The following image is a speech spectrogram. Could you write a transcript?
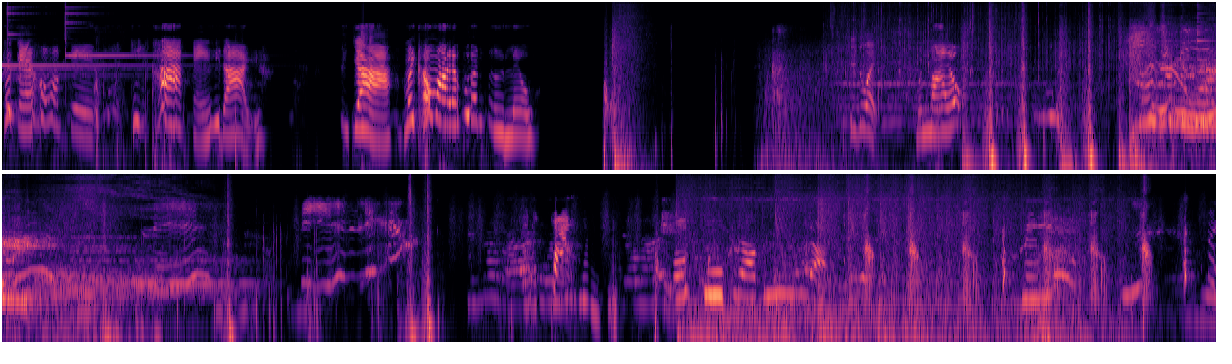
ถ้าแกเข้ามาเกณฑ์ที่ฆ่าแกให้ได้ อย่าไม่เข้ามาแล้วเพื่อนตื่นเร็วช่วยด้วย มันมาแล้ว โอ้กูกระเบี้ยหนีหนี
